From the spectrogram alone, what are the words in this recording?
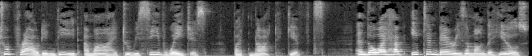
Too proud indeed am I to receive wages, but not gifts and though I have eaten berries among the hills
